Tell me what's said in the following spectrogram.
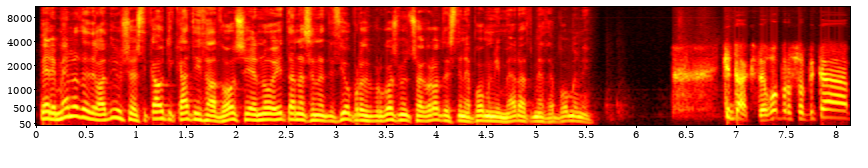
Περιμένατε δηλαδή ουσιαστικά ότι κάτι θα δώσει ενώ ήταν να συναντηθεί ο Πρωθυπουργός με τους αγρότες την επόμενη μέρα, τη μεθεπόμενη; Κοιτάξτε, εγώ προσωπικά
